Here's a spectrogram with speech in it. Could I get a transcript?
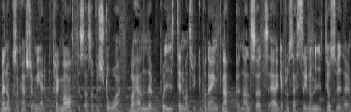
men också kanske mer pragmatiskt, alltså förstå vad händer på IT när man trycker på den knappen, alltså att äga processer inom IT och så vidare.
